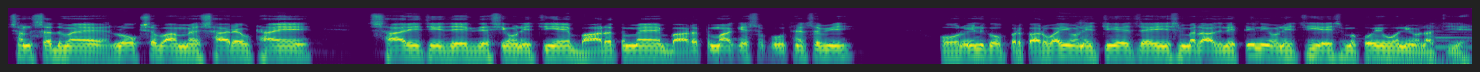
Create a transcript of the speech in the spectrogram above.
संसद में, लोकसभा में सारे उठाएँ। सारी चीज़ एक जैसी होनी चाहिए। भारत में, भारत माँ के सपूत हैं सभी और इनके ऊपर कार्रवाई होनी चाहिए, चाहे इसमें राजनीति नहीं होनी चाहिए, इसमें कोई वो नहीं होना चाहिए।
